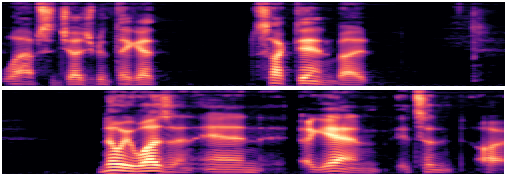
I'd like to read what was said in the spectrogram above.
lapse in judgment. They got sucked in, but no, he wasn't. And again, it's an uh,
